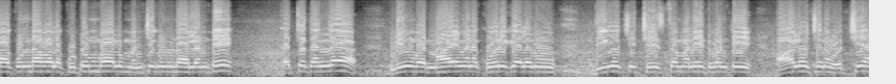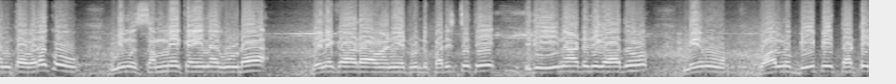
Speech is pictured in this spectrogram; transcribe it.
రాకుండా వాళ్ళ కుటుంబాలు మంచిగా ఉండాలంటే ఖచ్చితంగా మేము వారి న్యాయమైన కోరికలను దిగొచ్చి చేస్తామనేటువంటి ఆలోచన వచ్చేంత వరకు మేము సమ్మెకైనా కూడా వెనకాడమనేటువంటి పరిస్థితి ఇది ఈనాటిది కాదు. మేము వాళ్ళు బీపీ థర్టీ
